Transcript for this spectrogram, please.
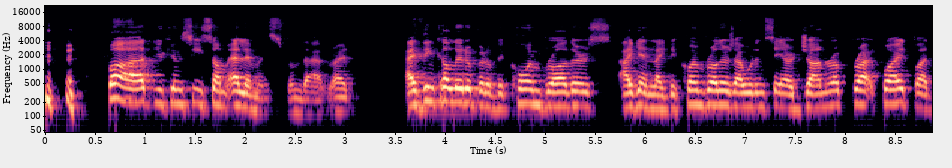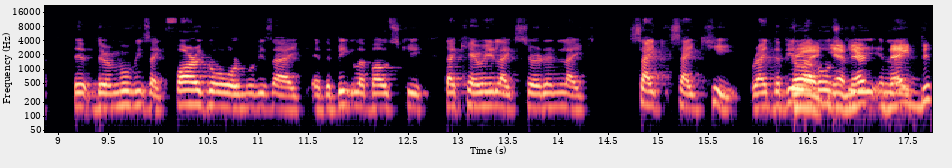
but you can see some elements from that, right? I think a little bit of the Coen brothers, again, like the Coen brothers, I wouldn't say are genre quite, but there, there are movies like Fargo or movies like uh, The Big Lebowski that carry like certain like psych psyche, right? The Big right. Lebowski Yeah, they like do,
